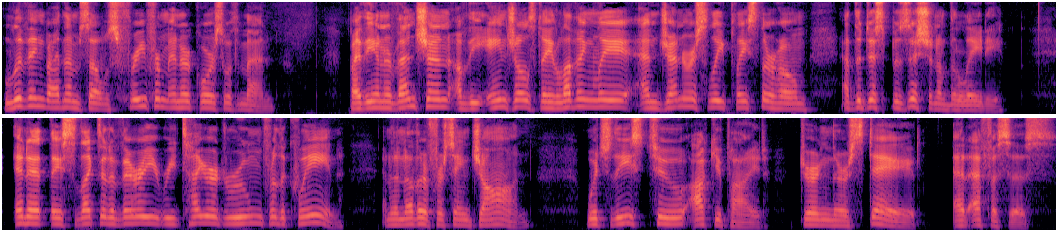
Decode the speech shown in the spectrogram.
living by themselves free from intercourse with men. By the intervention of the angels, they lovingly and generously placed their home at the disposition of the lady. In it, they selected a very retired room for the queen and another for St. John, which these two occupied during their stay at Ephesus.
